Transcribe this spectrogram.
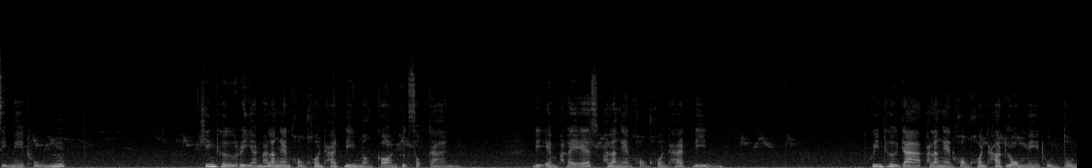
ศีเมถุน คิงถือเหรียญพลังงานของคนธาตุดินมังกรพฤกษกัน The Empress พลังงานของคนธาตุดินควีนถือดาบพลังงานของคนธาตุลมเมถุนตุล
